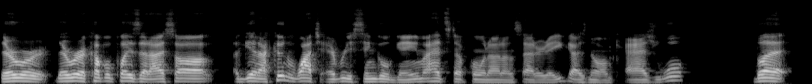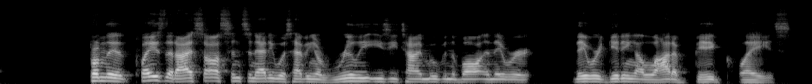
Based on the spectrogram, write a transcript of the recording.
There were there were a couple plays that I saw. Again, I couldn't watch every single game. I had stuff going on on Saturday. You guys know I'm casual, but from the plays that I saw, Cincinnati was having a really easy time moving the ball, and they were they were getting a lot of big plays.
